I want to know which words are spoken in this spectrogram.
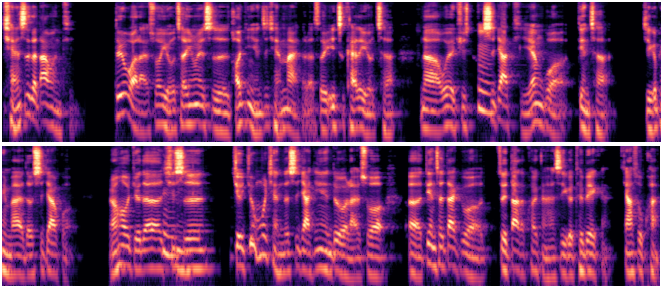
钱是个大问题。对于我来说，油车因为是好几年之前买的了，所以一直开的油车。那我也去试驾体验过电车，几个品牌也都试驾过，然后觉得其实。就就目前的试驾经验，对我来说，呃，电车带给我最大的快感还是一个推背感，加速快。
